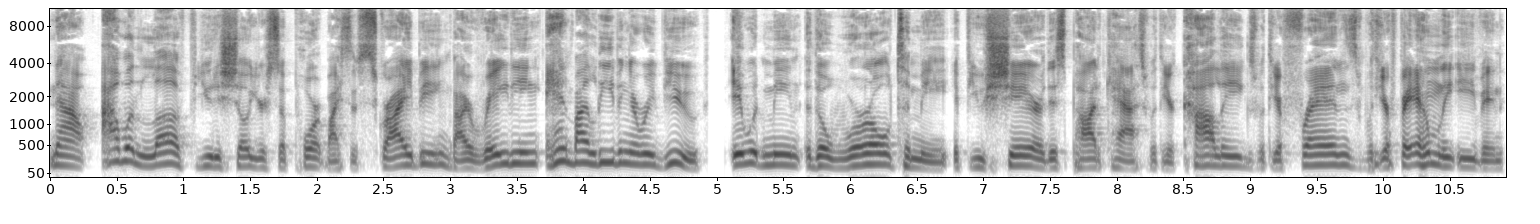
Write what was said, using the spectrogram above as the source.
Now, I would love for you to show your support by subscribing, by rating, and by leaving a review. It would mean the world to me if you share this podcast with your colleagues, with your friends, with your family, even.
